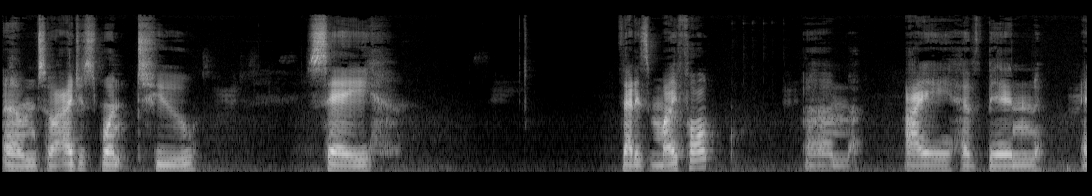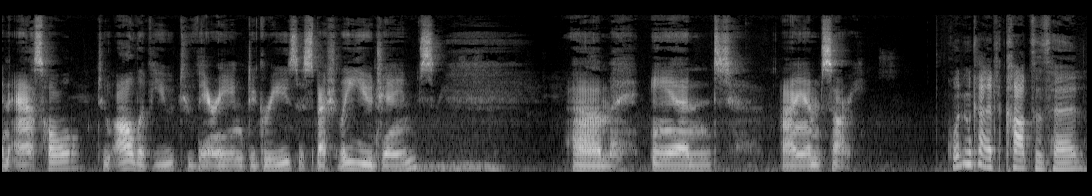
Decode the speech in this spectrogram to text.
Um so i just want to say that is my fault. Um I have been an asshole to all of you to varying degrees, especially you, James. Um, and I am sorry. Quentin kind of cocks his head.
